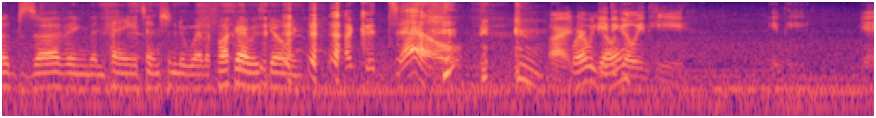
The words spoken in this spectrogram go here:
observing than paying attention to where the fuck I was going. I could tell. Alright, Where we, we need going? to go in here. In here. Yeah.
